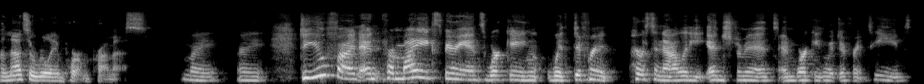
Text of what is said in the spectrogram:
And that's a really important premise Right, right. Do you find, and from my experience working with different personality instruments and working with different teams,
